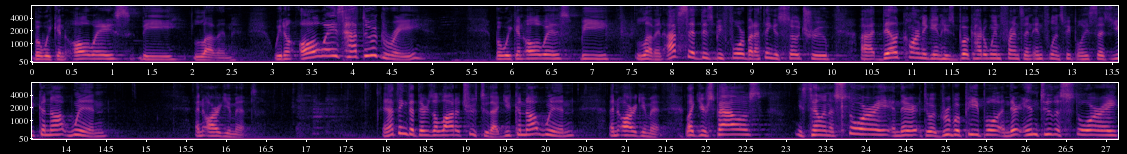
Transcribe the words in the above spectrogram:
but we can always be loving. We don't always have to agree, but we can always be loving. I've said this before, but I think it's so true. Uh, Dale Carnegie, in his book, How to Win Friends and Influence People, he says, You cannot win an argument. And I think that there's a lot of truth to that. You cannot win an argument. Like your spouse is telling a story and they're to a group of people and they're into the story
